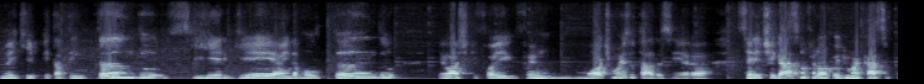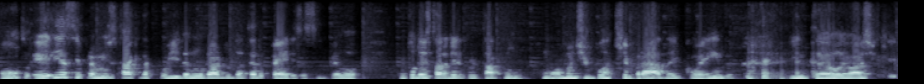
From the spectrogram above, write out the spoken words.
uma equipe que está tentando se reerguer, ainda voltando, eu acho que foi, foi um, ótimo resultado. Assim, era, se ele chegasse no final e marcasse ponto, ele ia ser para mim o destaque da corrida no lugar do até do Pérez, assim, pelo, por toda a história dele, por estar com, com a mandíbula quebrada e correndo. Então eu acho que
